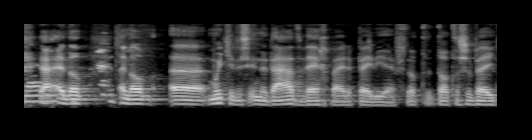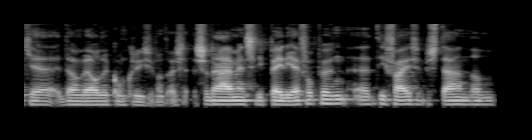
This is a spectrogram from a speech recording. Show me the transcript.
ja, en dan, en dan uh, moet je dus inderdaad weg bij de PDF. Dat, dat is een beetje dan wel de conclusie. Want als, zodra mensen die PDF op hun uh, device bestaan, dan.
